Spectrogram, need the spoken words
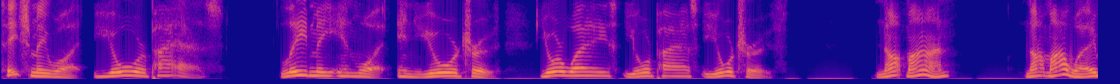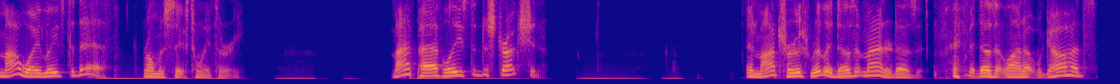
Teach me what? Your paths. Lead me in what? In your truth. Your ways, your paths, your truth. Not mine. Not my way. My way leads to death. Romans 6:23. My path leads to destruction. And my truth really doesn't matter, does it? If it doesn't line up with God's.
